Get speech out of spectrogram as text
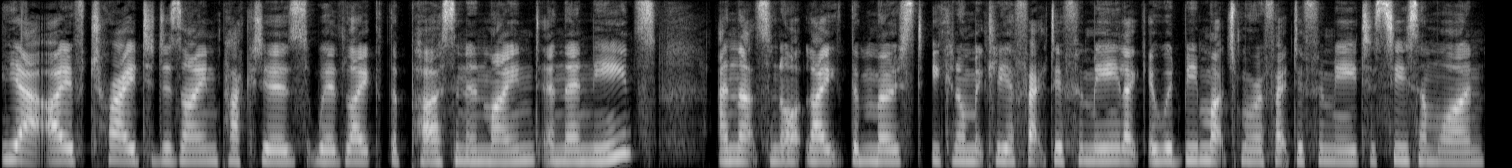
yeah, I've tried to design packages with like the person in mind and their needs. And that's not like the most economically effective for me. Like it would be much more effective for me to see someone,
